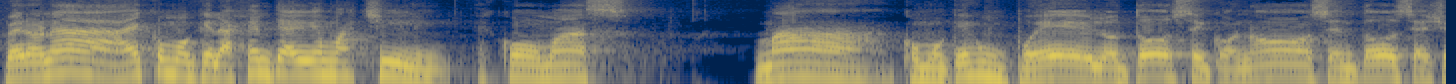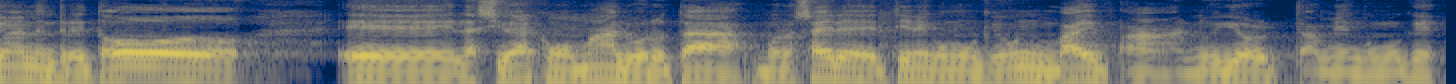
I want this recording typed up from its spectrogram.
pero nada, es como que la gente ahí es más chilling, es como más, más, como que es un pueblo, todos se conocen, todos se ayudan entre todos. eh, la ciudad es como más alborotada. Buenos Aires tiene como que un vibe a New York también, como que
